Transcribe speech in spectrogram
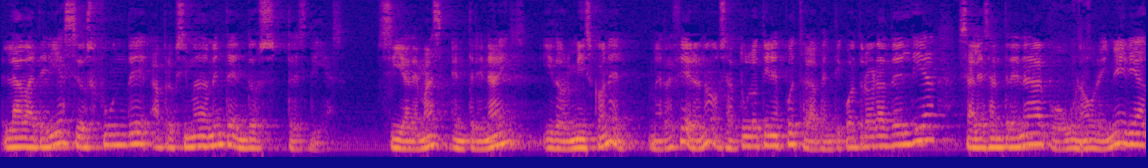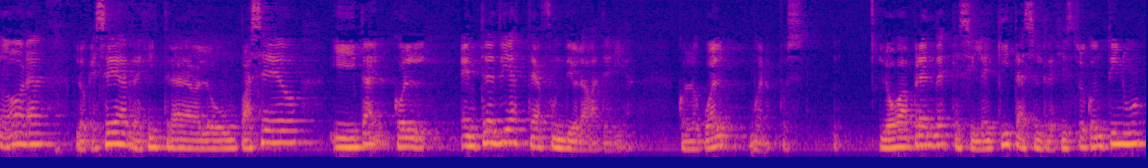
la batería se os funde aproximadamente en 2-3 días si además entrenáis y dormís con él, me refiero, ¿no? O sea, tú lo tienes puesto las 24 horas del día, sales a entrenar por una hora y media, dos horas, lo que sea, registras un paseo y tal. en tres días te ha fundido la batería. Con lo cual, bueno, pues luego aprendes que si le quitas el registro continuo,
